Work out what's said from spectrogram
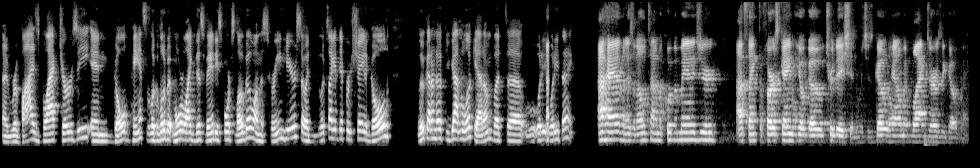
a, revised black jersey and gold pants that look a little bit more like this Vandy Sports logo on the screen here. So it looks like a different shade of gold. Luke, I don't know if you've gotten a look at them, but uh, what do you what do you think? I have, and as an old time equipment manager, I think the first game he'll go tradition, which is gold helmet, black jersey, gold pants.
